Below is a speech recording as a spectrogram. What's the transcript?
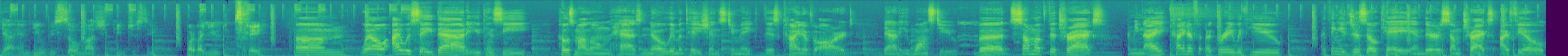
yeah, and it will be so much interesting. What about you, Jay? Um, well, I would say that you can see Post Malone has no limitations to make this kind of art that he wants to. But some of the tracks, I mean, I kind of agree with you. I think it's just okay, and there are some tracks I feel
